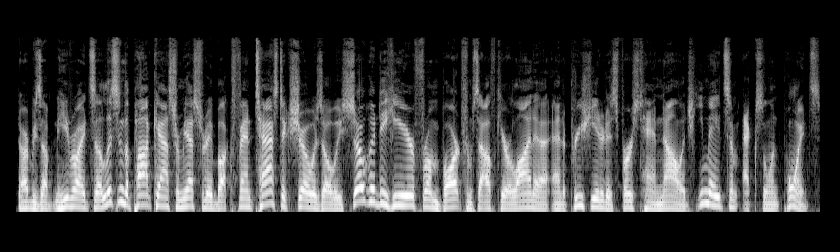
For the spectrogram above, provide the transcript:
Darby's up he writes, uh, listen to the podcast from yesterday, Buck. Fantastic show as always. So good to hear from Bart from South Carolina and appreciated his firsthand knowledge. He made some excellent points.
